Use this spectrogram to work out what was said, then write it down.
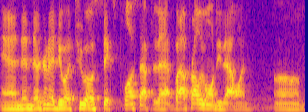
and then they're gonna do a 206 plus after that. But I probably won't do that one. Um,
